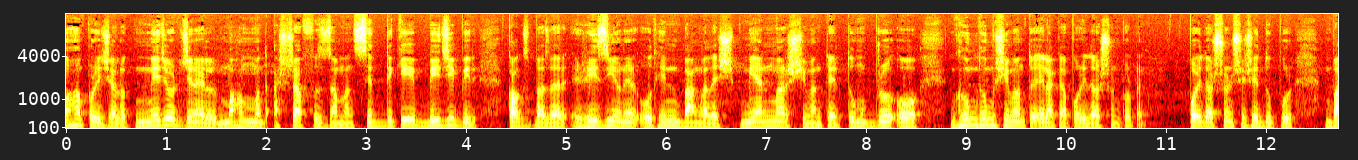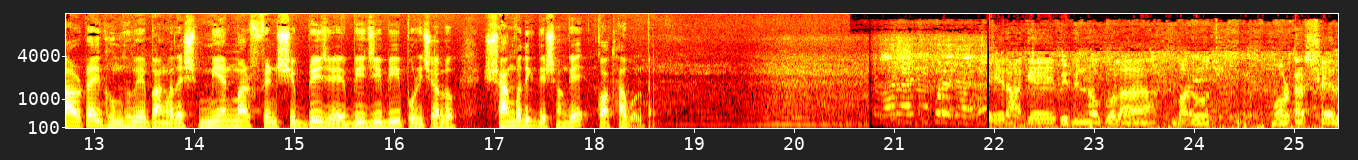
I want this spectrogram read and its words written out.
মহাপরিচালক মেজর জেনারেল মোহাম্মদ আশরাফুজ্জামান সিদ্দিকী বিজিবির কক্সবাজার রিজিয়নের অধীন বাংলাদেশ মিয়ানমার সীমান্তের তুমব্রু ও ঘুমধুম সীমান্ত এলাকা পরিদর্শন করবেন। পরিদর্শন শেষে দুপুর বারোটায় ঘুমধুমে বাংলাদেশ মিয়ানমার ফ্রেন্ডশিপ ব্রিজে বিজিবি পরিচালক সাংবাদিকদের সঙ্গে কথা বলবেন। এর আগে বিভিন্ন গোলা, বারুদ, মর্টার শেল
